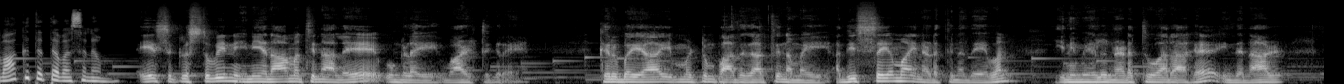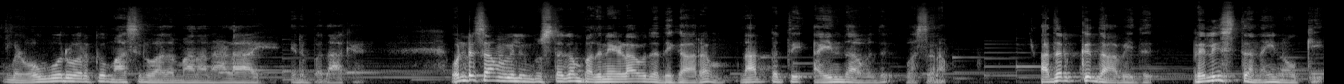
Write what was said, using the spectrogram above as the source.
வாக்குத்தத்த வசனம். இயேசு கிறிஸ்துவின் இனிய நாமத்தினாலே உங்களை வாழ்த்துகிறேன். கிருபையாய் இம்மட்டும் பாதுகாத்து நம்மை அதிசயமாய் நடத்தின தேவன் இனிமேலும் நடத்துவாராக. இந்த நாள் உங்கள் ஒவ்வொருவருக்கும் ஆசீர்வாதமான நாளாய் இருப்பதாக. ஒன்று சாமுவேலின் புஸ்தகம் பதினேழாவது அதிகாரம் நாற்பத்தி ஐந்தாவது வசனம். அதற்கு தாவிது பெலிஸ்தனை நோக்கி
